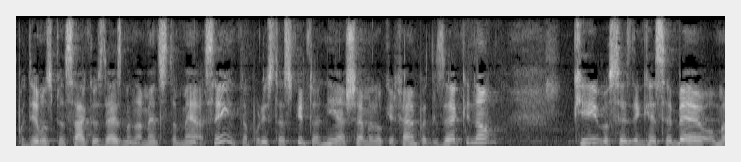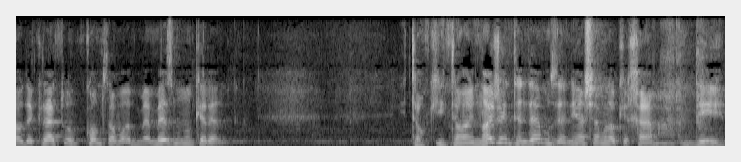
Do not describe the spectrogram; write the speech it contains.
Podemos pensar que os dez mandamentos também é assim, então por isso está escrito, Ani Hashem Elokechem, para dizer que não, que vocês têm que receber o meu decreto contra mesmo não querendo. Então, então nós já entendemos Ani Hashem Elokechem de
